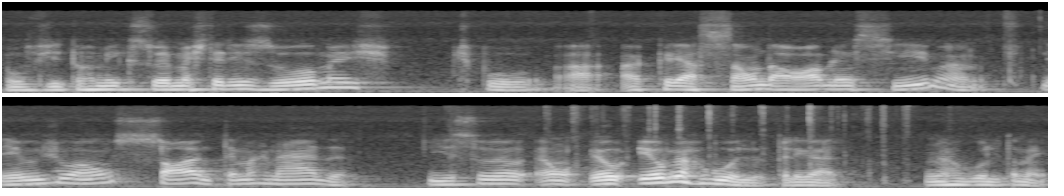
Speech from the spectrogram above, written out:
O Vitor mixou e masterizou, mas, tipo, a, a criação da obra em si, mano, eu e o João só, não tem mais nada. Isso eu, eu, eu, eu me orgulho, tá ligado? Me orgulho também.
